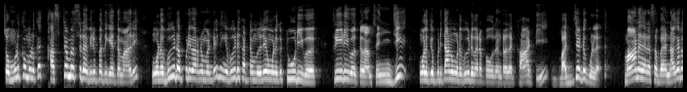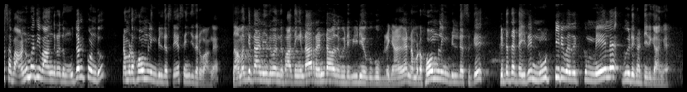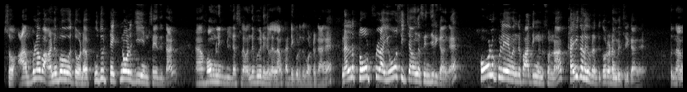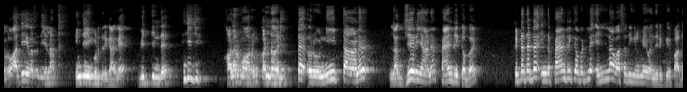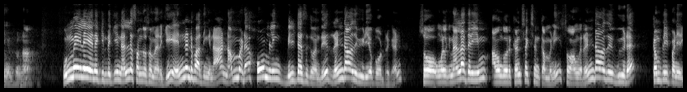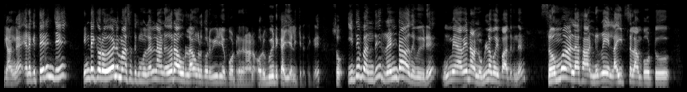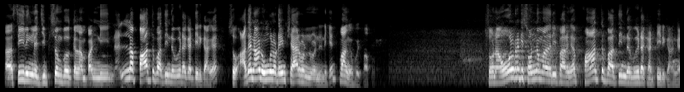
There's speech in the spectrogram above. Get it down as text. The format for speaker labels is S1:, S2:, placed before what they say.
S1: So முழுக்க முழுக்க கஸ்டமர்ஸோட விருப்பத்துக்கு ஏற்ற மாதிரி உங்களோட வீடு எப்படி வரணுமெண்டு நீங்கள் வீடு கட்டும் முதலே உங்களுக்கு two D work three D work எல்லாம் செஞ்சு உங்களுக்கு இப்படித்தான் உங்களோட வீடு வரப்போகுதுன்றதை காட்டி பட்ஜெட்டுக்குள்ளே மாநகர சபை நகர சபை அனுமதி வாங்குறது முதல் கொண்டு நம்மளோட ஹோம்லிங் பில்டர்ஸ்லேயே செஞ்சு தருவாங்க. நமக்கு தான் இது வந்து பார்த்தீங்கன்னா ரெண்டாவது வீடு வீடியோக்கு கூப்பிட்டுருக்காங்க. நம்மளோட ஹோம்லிங் பில்டர்ஸுக்கு கிட்டத்தட்ட இது நூற்றி இருபதுக்கும் மேலே வீடு கட்டியிருக்காங்க. ஸோ அவ்வளவு அனுபவத்தோட புது டெக்னாலஜியும் செய்து தான் ஹோம்லிங் பில்டர்ஸில் வந்து வீடுகள் எல்லாம் கட்டி கொடுத்து கொண்டிருக்காங்க. நல்ல தோட்ஃபுல்லாக யோசிச்சு அவங்க செஞ்சுருக்காங்க. ஹோலுக்குள்ளேயே வந்து பார்த்தீங்கன்னு சொன்னால் கை கழுவுறதுக்கு ஒரு இடம் வச்சுருக்காங்க. இருந்தாங்களோ அதே வசதியெல்லாம் இஞ்சியும் கொடுத்துருக்காங்க. வித் இந்த இஞ்சி கலர் மாறும் கண்ணாடி. ஒரு நீட்டான லக்ஸரியான பேண்ட்ரி கபர்ட் கிட்டத்தட்ட இந்த பேண்ட்ரி கபர்ட்ல எல்லா வசதிகளுமே வந்திருக்கு பார்த்தீங்கன்னு சொன்னால் உண்மையிலேயே எனக்கு இன்றைக்கு நல்ல சந்தோஷமாக இருக்குது என்னென்னு பார்த்தீங்கன்னா நம்மட ஹோம் லிங்க் பில்டர்ஸுக்கு வந்து ரெண்டாவது வீடியோ போட்டிருக்கேன். ஸோ உங்களுக்கு நல்லா தெரியும் அவங்க ஒரு கன்ஸ்ட்ரக்ஷன் கம்பெனி ஸோ அவங்க ரெண்டாவது வீடை கம்ப்ளீட் பண்ணியிருக்காங்க. எனக்கு தெரிஞ்சு இன்றைக்கு ஒரு ஏழு மாதத்துக்கு முதல் நான் ஏறாவூரில் அவங்களுக்கு ஒரு வீடியோ போட்டிருந்தேன் நான் ஒரு வீடு கையளிக்கிறதுக்கு. ஸோ இது வந்து ரெண்டாவது வீடு. உண்மையாகவே நான் உள்ளே போய் பார்த்துருந்தேன். செம அழகா நிறைய லைட்ஸ் எல்லாம் போட்டு சீலிங்கில் ஜிப்சம் ஒர்க் எல்லாம் பண்ணி நல்லா பார்த்து பார்த்து இந்த வீடை கட்டியிருக்காங்க. ஸோ அதை நான் உங்களோடையும் ஷேர் பண்ணணும்னு நினைக்கிறேன். வாங்க போய் பார்ப்போம். ஸோ நான் ஆல்ரெடி சொன்ன மாதிரி பாருங்க பார்த்து பார்த்து இந்த வீடை கட்டியிருக்காங்க.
